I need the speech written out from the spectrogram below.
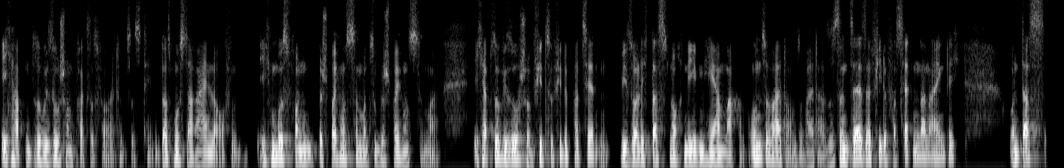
ich habe sowieso schon Praxisverwaltungssystem. Das muss da reinlaufen. Ich muss von Besprechungszimmer zu Besprechungszimmer. Ich habe sowieso schon viel zu viele Patienten. Wie soll ich das noch nebenher machen? Und so weiter und so weiter. Also es sind sehr, sehr viele Facetten dann eigentlich. Und das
